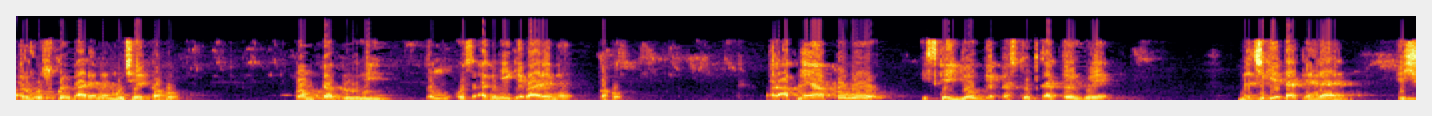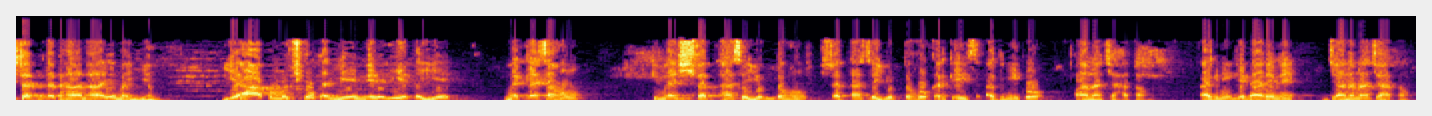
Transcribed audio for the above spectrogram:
और उसके बारे में मुझे कहो। तुम प्रब्रूही तुम उस अग्नि के बारे में कहो। और अपने आप को वो इसके योग्य प्रस्तुत करते हुए नचिकेता कह रहा है कि श्रद्धाना ये मह्यम। ये आप मुझको कहिए, मेरे लिए कहिए, मैं कैसा हूँ? कि मैं श्रद्धा से युक्त हूँ, श्रद्धा से युक्त होकर के इस अग्नि को पाना चाहता हूँ। अग्नि के बारे में जानना चाहता हूँ।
